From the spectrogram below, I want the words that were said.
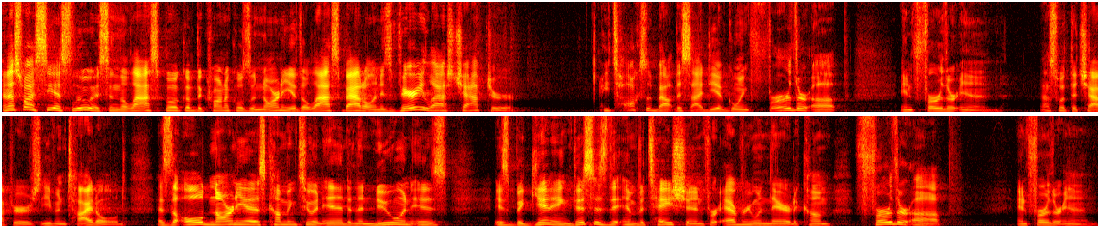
And that's why C.S. Lewis, in the last book of the Chronicles of Narnia, The Last Battle, in his very last chapter, he talks about this idea of going further up and further in. That's what the chapter is even titled. As the old Narnia is coming to an end and the new one is, is beginning, this is the invitation for everyone there to come further up and further in.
